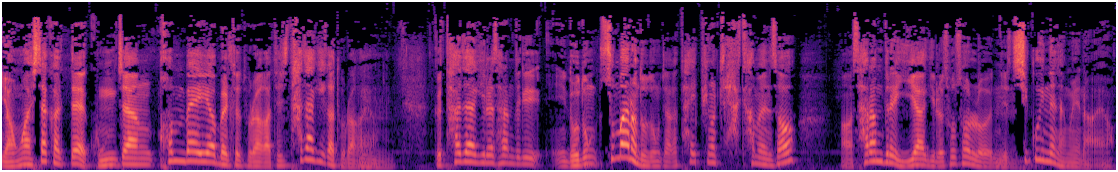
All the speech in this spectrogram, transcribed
영화 시작할 때 공장 컨베이어 벨트 돌아가듯이 타자기가 돌아가요. 그 타자기를 사람들이 이 노동 수많은 노동자가 타이핑을 쫙 하면서 어, 사람들의 이야기를 소설로 이제 치고 있는 장면이 나와요.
